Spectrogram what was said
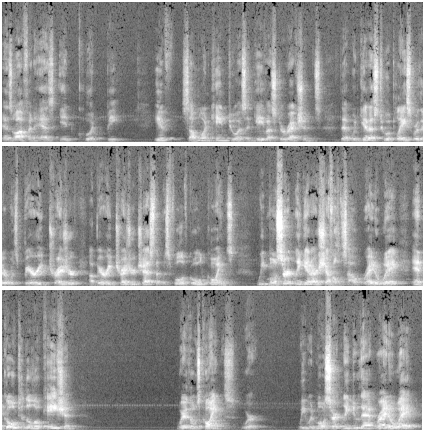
as often as it could be. If someone came to us and gave us directions that would get us to a place where there was buried treasure, a buried treasure chest that was full of gold coins, we'd most certainly get our shovels out right away and go to the location where those coins were. We would most certainly do that right away.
